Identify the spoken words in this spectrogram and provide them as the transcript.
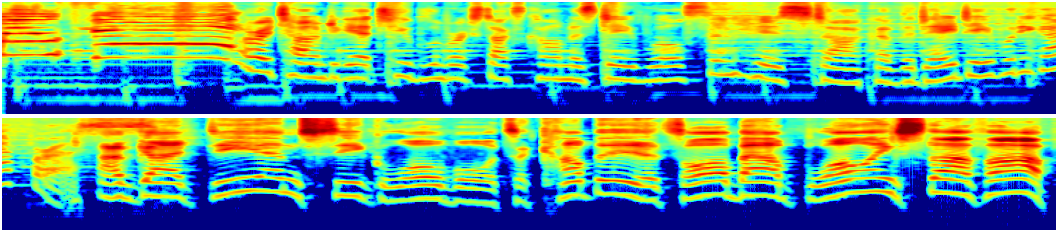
Wilson! All right, time to get to Bloomberg Stocks columnist Dave Wilson, his stock of the day. Dave, what do you got for us? I've got DMC Global. It's a company that's all about blowing stuff up.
